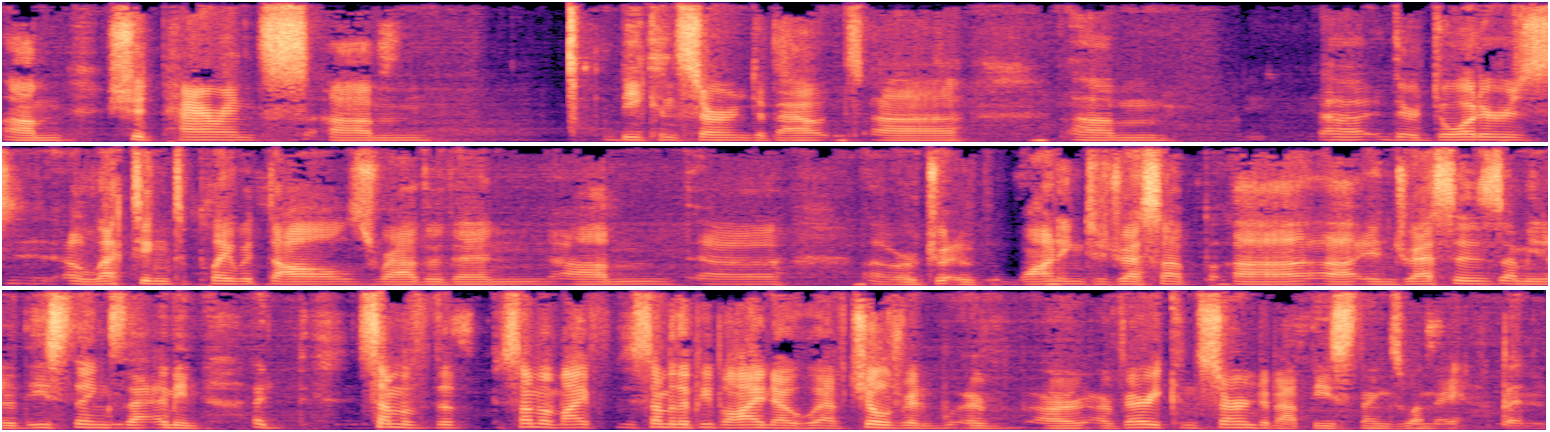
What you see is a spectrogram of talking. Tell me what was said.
um, should parents um, be concerned about uh, um, uh, their daughters electing to play with dolls rather than um, uh, or dr- wanting to dress up uh, uh, in dresses. I mean, are these things that I mean? Uh, some of the some of my some of the people I know who have children are, are, are very concerned about these things when they happen.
